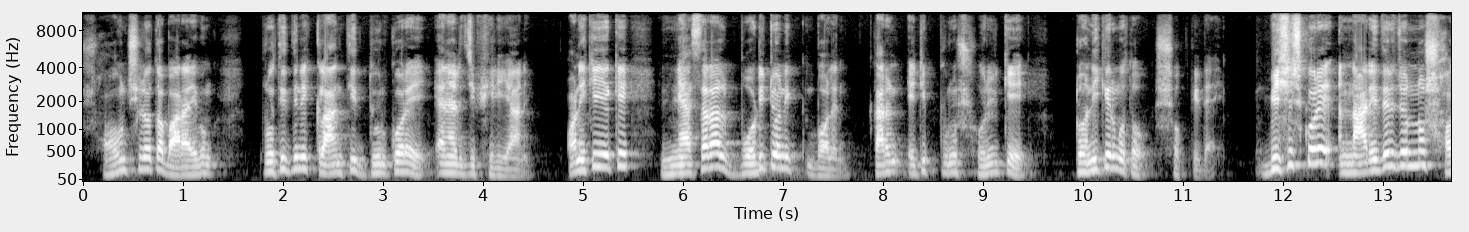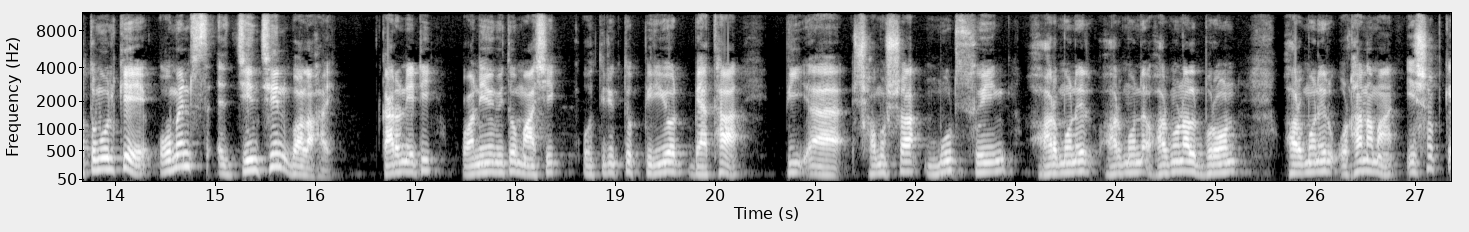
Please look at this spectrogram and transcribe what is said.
সহনশীলতা বাড়ায় এবং প্রতিদিনের ক্লান্তি দূর করে এনার্জি ফিরিয়ে আনে। অনেকেই একে ন্যাচারাল বডি টনিক বলেন, কারণ এটি পুরো শরীরকে টনিকের মতো শক্তি দেয়। বিশেষ করে নারীদের জন্য শতমূলকে ওমেন্স জিনছিন বলা হয়, কারণ এটি অনিয়মিত মাসিক, অতিরিক্ত পিরিয়ড, ব্যথা সমস্যা, মুড সুইং, হরমোনের, হরমোন, হরমোনাল ব্রণ, হরমোনের ওঠানামা এসবকে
